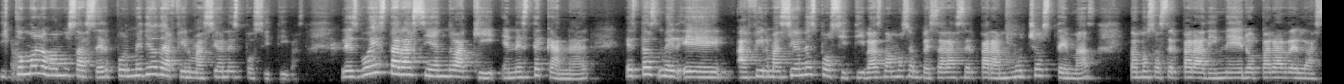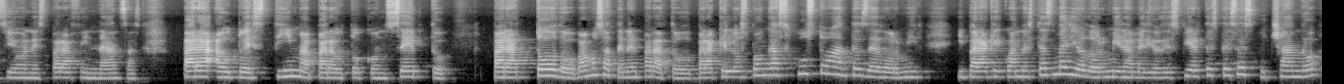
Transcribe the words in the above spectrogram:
¿Y cómo lo vamos a hacer? Por medio de afirmaciones positivas. Les voy a estar haciendo aquí en este canal estas eh, afirmaciones positivas vamos a empezar a hacer para muchos temas. Vamos a hacer para dinero, para relaciones, para finanzas, para autoestima, para autoconcepto, para todo, vamos a tener para todo, para que los pongas justo antes de dormir y para que cuando estés medio dormida, medio despierta, estés escuchando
